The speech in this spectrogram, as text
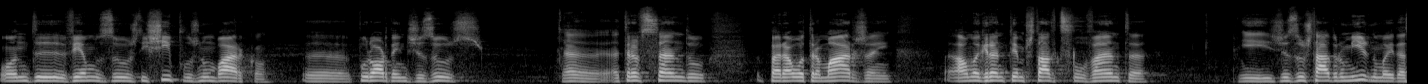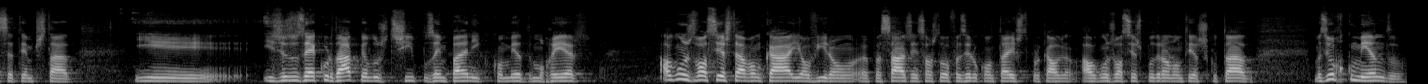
onde vemos os discípulos num barco, uh, por ordem de Jesus, uh, atravessando para a outra margem. Há uma grande tempestade que se levanta e Jesus está a dormir no meio dessa tempestade. E, e Jesus é acordado pelos discípulos em pânico, com medo de morrer. Alguns de vocês estavam cá e ouviram a passagem, só estou a fazer o contexto porque alguns de vocês poderão não ter escutado, mas eu recomendo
